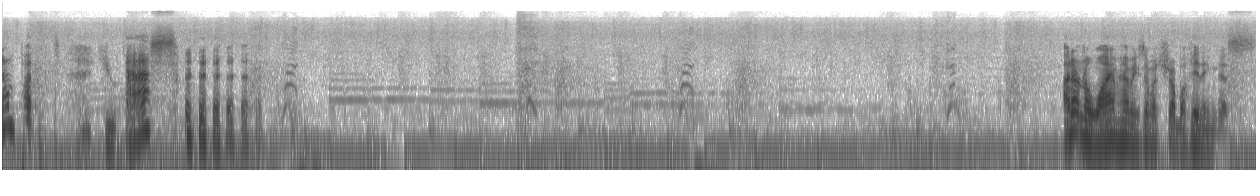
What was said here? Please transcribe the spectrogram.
jump button, you ass! I don't know why I'm having so much trouble hitting this.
